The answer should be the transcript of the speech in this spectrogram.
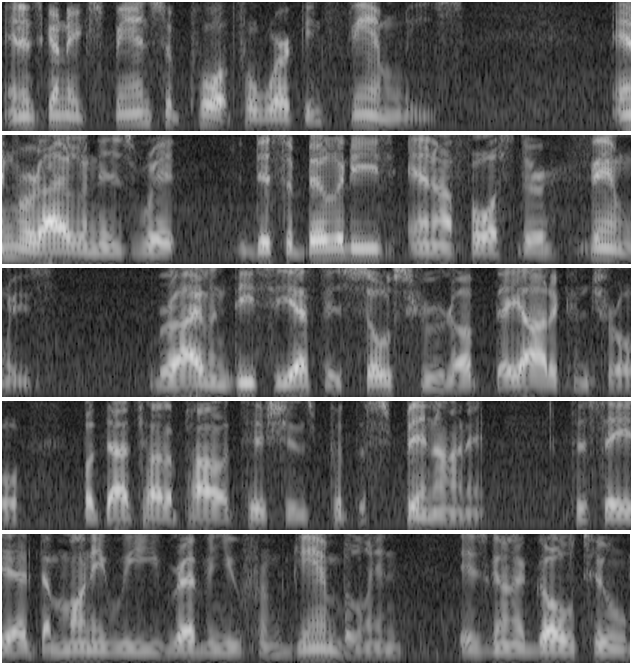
And it's going to expand support for working families. And Rhode Island is with disabilities and our foster families. Rhode Island DCF is so screwed up, they out of control. But that's how the politicians put the spin on it to say that the money we revenue from gambling is gonna go to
